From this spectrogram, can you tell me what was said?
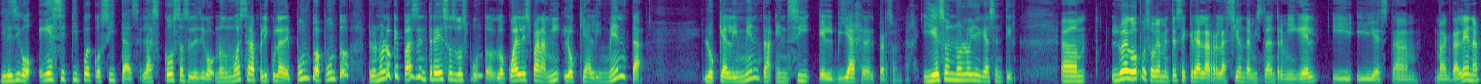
Y les digo, ese tipo de cositas, las cosas, les digo, nos muestra la película de punto a punto, pero no lo que pasa entre esos dos puntos, lo cual es para mí lo que alimenta, lo que alimenta en sí el viaje del personaje. Y eso no lo llegué a sentir. luego, pues obviamente se crea la relación de amistad entre Miguel y, esta Magdalena.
